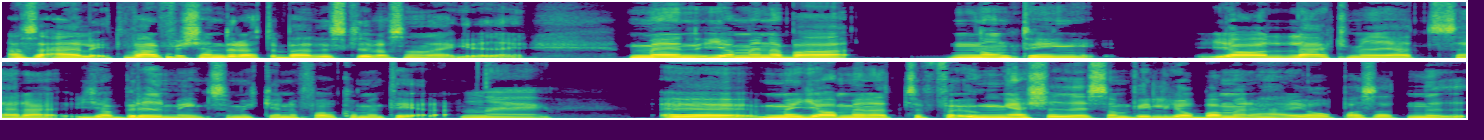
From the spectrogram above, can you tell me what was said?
Alltså ärligt, varför kände du att du behövde skriva såna där grejer? Men jag menar bara, någonting jag har lärt mig att så här, jag bryr mig inte så mycket när folk kommenterar. Nej. Eh, men jag menar typ för unga tjejer som vill jobba med det här, jag hoppas att ni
